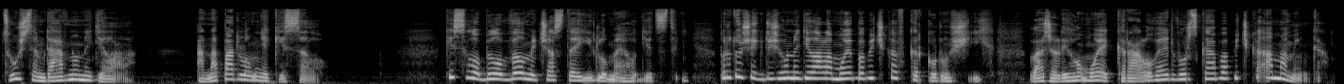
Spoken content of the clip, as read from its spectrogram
co už jsem dávno nedělala? A napadlo mě kyselo. Kyselo bylo velmi časté jídlo mého dětství, protože když ho nedělala moje babička v Krkonoších, vařili ho moje králové dvorská babička a maminka.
